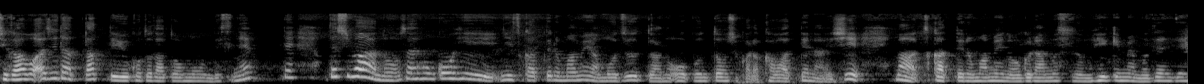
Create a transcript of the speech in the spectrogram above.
違う味だったっていうことだと思うんですね。で、私はあの、サイフォンコーヒーに使ってる豆はもうずっとあの、オープン当初から変わってないし、まあ、使ってる豆のグラム数も、ひいき目も全然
